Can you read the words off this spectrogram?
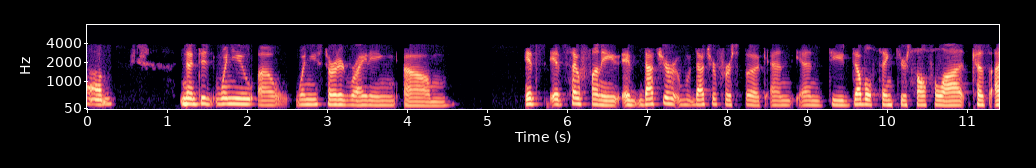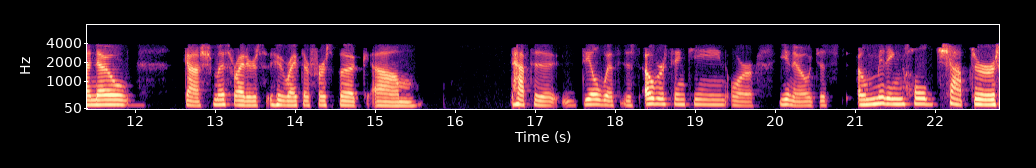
Um, now, did when you uh, when you started writing, um, it's it's so funny. It, that's your that's your first book, and and do you double think yourself a lot? Because I know, gosh, most writers who write their first book um, have to deal with just overthinking or you know just omitting whole chapters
